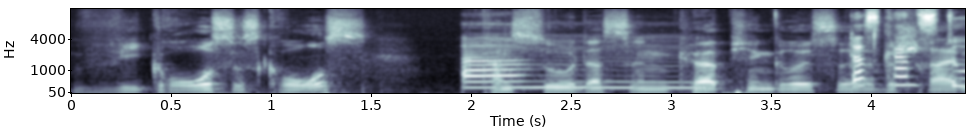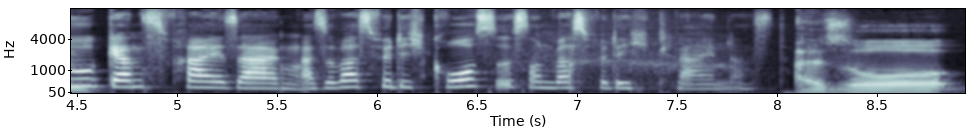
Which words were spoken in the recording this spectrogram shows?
Wie groß ist groß? Kannst du das in ähm, Körbchengröße Das kannst du ganz frei sagen. Also was für dich groß ist und was für dich klein ist. Also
